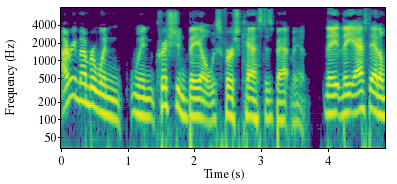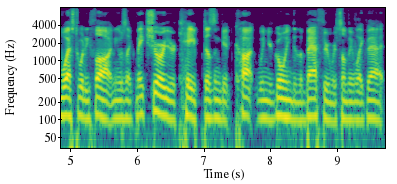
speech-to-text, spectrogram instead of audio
I remember when when Christian Bale was first cast as Batman. They they asked Adam West what he thought, and he was like, "Make sure your cape doesn't get cut when you're going to the bathroom or something like that."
